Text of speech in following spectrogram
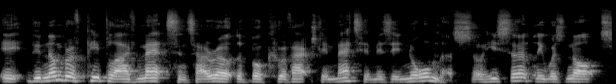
the number of people I've met since I wrote the book who have actually met him is enormous. So he certainly was not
